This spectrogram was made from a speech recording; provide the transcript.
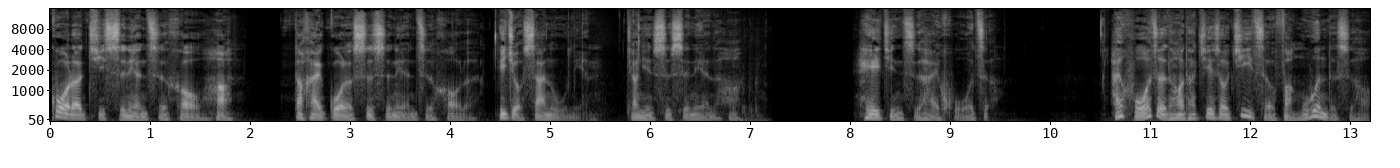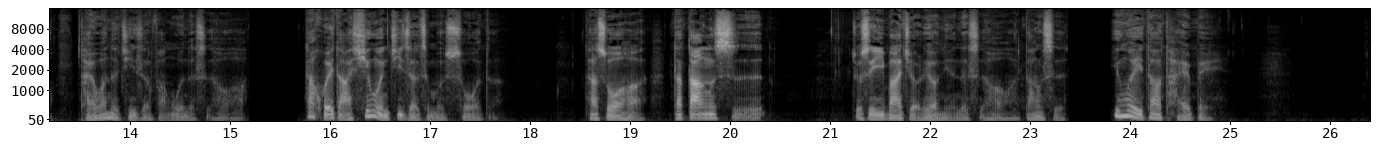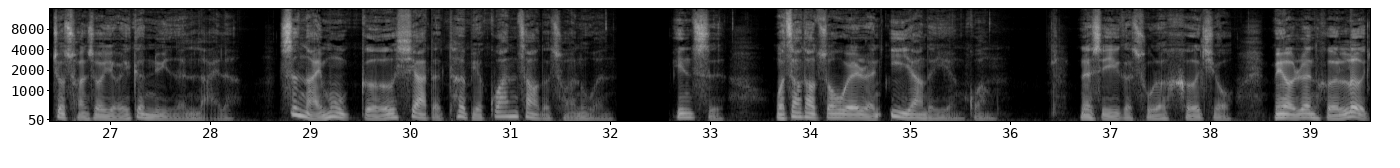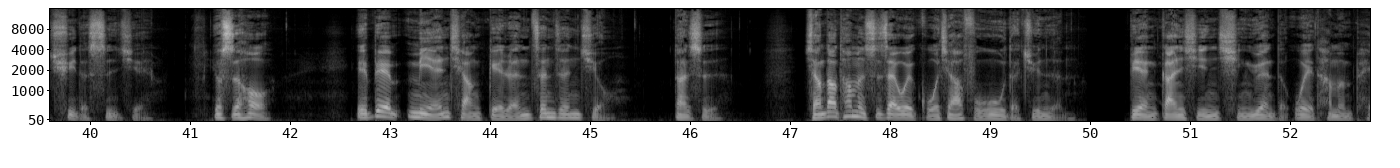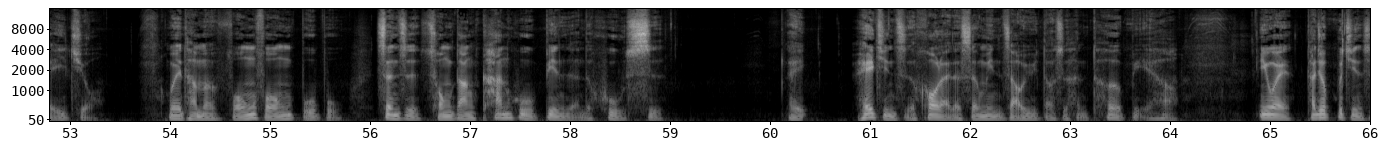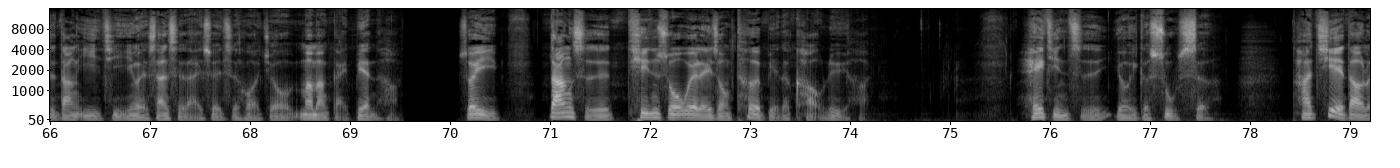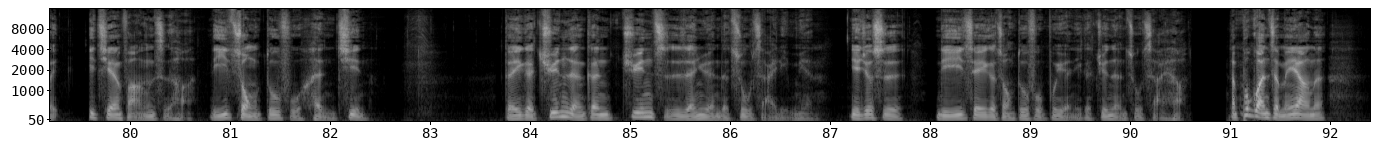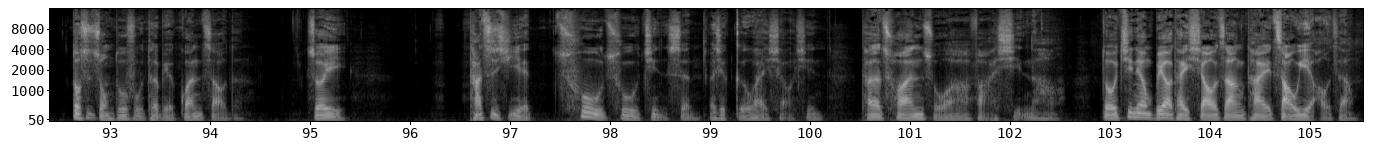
过了几十年之后哈，大概过了四十年之后了，一九三五年，将近四十年了哈。黑井直还活着，还活着的话，他接受记者访问的时候，台湾的记者访问的时候哈。他回答新闻记者怎么说的？他说：“哈，他当时就是一八九六年的时候，当时因为一到台北，就传说有一个女人来了，是乃木阁下的特别关照的传闻，因此我遭到周围人异样的眼光。那是一个除了喝酒没有任何乐趣的世界，有时候也被勉强给人斟斟酒。”但是想到他们是在为国家服务的军人，便甘心情愿的为他们陪酒，为他们缝缝补补，甚至充当看护病人的护士。哎，黑井子后来的生命遭遇倒是很特别哈，因为他就不仅是当艺妓，因为三十来岁之后就慢慢改变哈，所以当时听说为了一种特别的考虑哈。黑井直有一个宿舍，他借到了一间房子，哈，离总督府很近的一个军人跟军职人员的住宅里面，也就是离这个总督府不远一个军人住宅，哈。那不管怎么样呢，都是总督府特别关照的，所以他自己也处处谨慎，而且格外小心他的穿着啊、发型啊，都尽量不要太嚣张、太招摇，这样。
